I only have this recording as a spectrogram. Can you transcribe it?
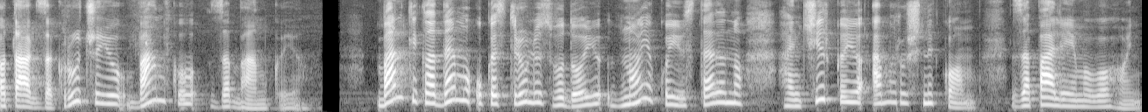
Отак закручую банку за банкою. Банки кладемо у кастрюлю з водою, дно якої встелено ганчіркою або рушником. Запалюємо вогонь.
